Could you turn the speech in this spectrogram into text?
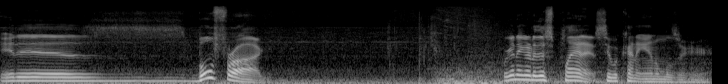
It is Bullfrog. We're gonna go to this planet, see what kind of animals are here.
